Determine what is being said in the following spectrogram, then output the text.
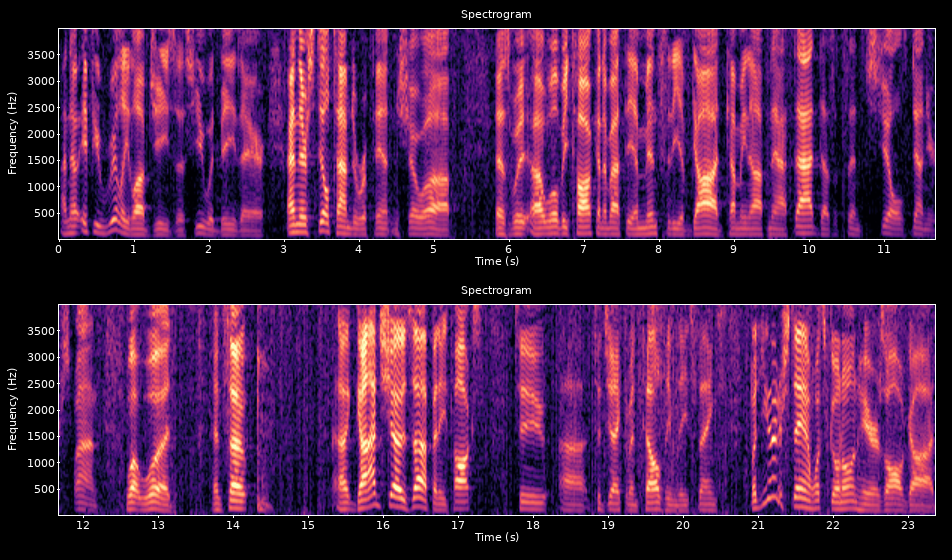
I know if you really love Jesus, you would be there. And there's still time to repent and show up as we uh, will be talking about the immensity of God coming up. Now, if that doesn't send chills down your spine, what would? And so, uh, God shows up and He talks to uh, to Jacob and tells him these things. But you understand what's going on here is all God.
